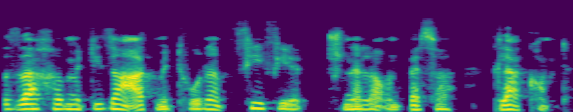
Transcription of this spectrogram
Sache mit dieser Art Methode viel, viel schneller und besser klarkommt.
